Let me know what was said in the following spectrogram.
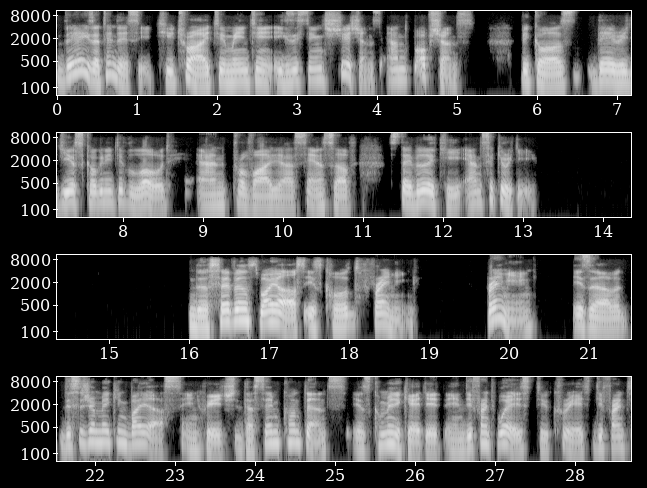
There is a tendency to try to maintain existing situations and options because they reduce cognitive load and provide a sense of stability and security. The seventh bias is called framing. Framing is a decision-making bias in which the same content is communicated in different ways to create different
